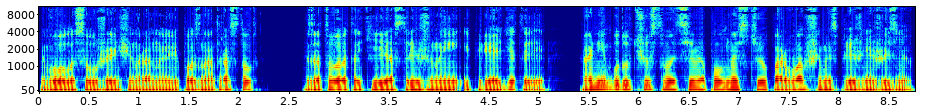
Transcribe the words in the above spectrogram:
Волосы у женщин рано или поздно отрастут, зато такие остриженные и переодетые, они будут чувствовать себя полностью порвавшими с прежней жизнью.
